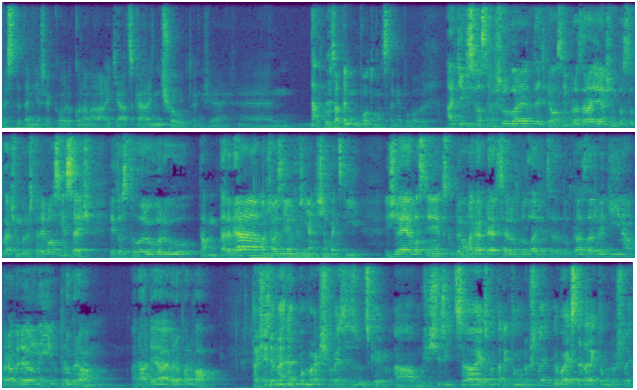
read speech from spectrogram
vy jste téměř jako dokonalá ajťácká ranní show, takže tak. děkuji za ten úvod, moc jste mě pobavili. A tím si vlastně už Lubore teďka vlastně prozradil našim posluchačům, proč tady vlastně seš. Je to z toho důvodu, tam tady dá, možná bys měl nějaký šampaňský, že vlastně skupina Lagardère se rozhodla, že se podcast zařadí na pravidelný program Rádia Evropa 2. Takže jdeme hned po Mrašově s Zudským a můžeš říct, jak jsme tady k tomu došli, nebo jak jste tady k tomu došli?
